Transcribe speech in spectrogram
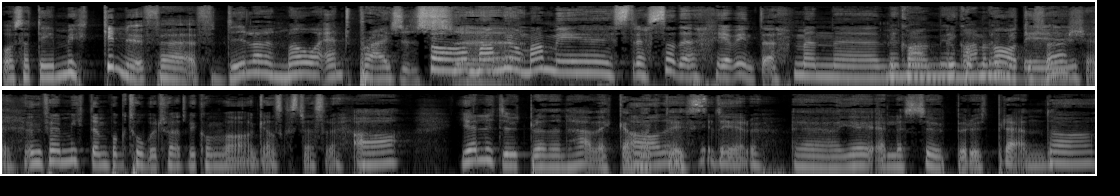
Och så att det är mycket nu för, för Dilan Moa Enterprises. Ja, Eh, mamma och mamma är stressade, är vi inte. Men, eh, vi Men kommer, vi kommer mamma har vara det för sig. ungefär i mitten på oktober tror jag att vi kommer vara ganska stressade. Ja, jag är lite utbränd den här veckan Ja, faktiskt. det, det är du. Eh, Jag är, eller superutbränd. Ja,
